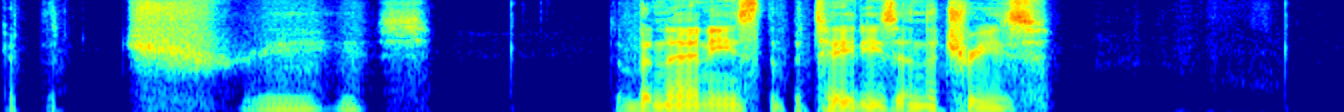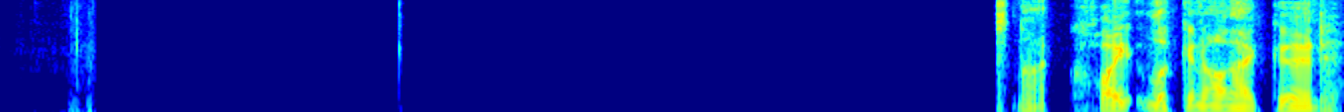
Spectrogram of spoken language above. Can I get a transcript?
get the trees, the bananas, the potatoes, and the trees. It's not quite looking all that good.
